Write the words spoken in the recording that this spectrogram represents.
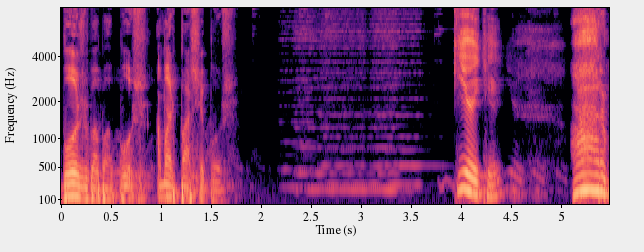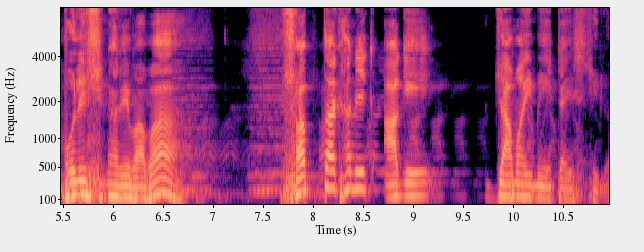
বস বাবা বস আমার পাশে বস। কি হয়েছে? আর বলিস না রে বাবা সপ্তাহখানেক আগে জামাই মেয়েটা এসেছিল।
